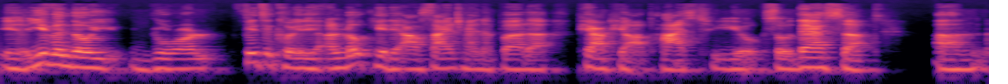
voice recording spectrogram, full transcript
even though you're physically located outside China, but uh, PIPL applies to you. So that's uh, um,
